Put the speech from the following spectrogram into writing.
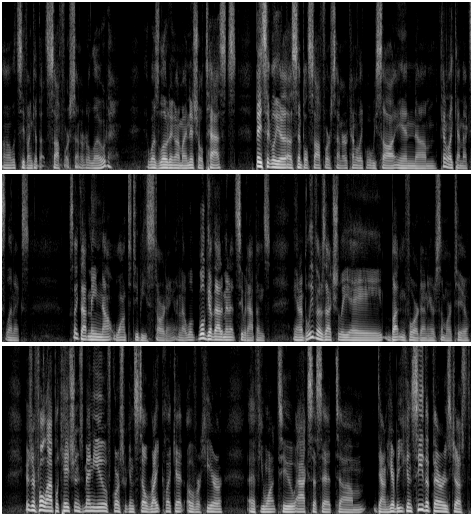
Uh, let's see if I can get that software center to load. It was loading on my initial tests. Basically, a, a simple software center, kind of like what we saw in um, kind of like MX Linux. Looks like that may not want to be starting. I don't know. We'll, we'll give that a minute, see what happens. And I believe there's actually a button for it down here somewhere too. Here's our full applications menu. Of course, we can still right click it over here if you want to access it um, down here. But you can see that there is just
